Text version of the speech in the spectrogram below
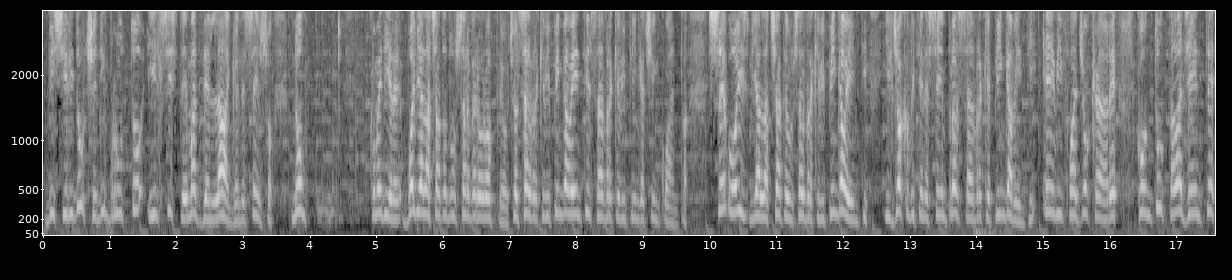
vi si riduce di brutto il sistema del lag, nel senso non come dire, voi vi allacciate ad un server europeo, c'è il server che vi pinga 20, il server che vi pinga 50. Se voi vi allacciate a un server che vi pinga 20, il gioco vi tiene sempre al server che pinga 20 e vi fa giocare con tutta la gente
